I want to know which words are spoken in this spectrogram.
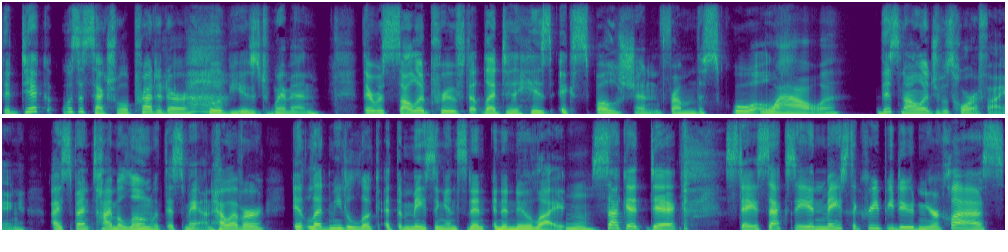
that Dick was a sexual predator who abused women. There was solid proof that led to his expulsion from the school. Wow. This knowledge was horrifying. I spent time alone with this man. However, it led me to look at the macing incident in a new light. Mm. Suck it, Dick. Stay sexy and mace the creepy dude in your class.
